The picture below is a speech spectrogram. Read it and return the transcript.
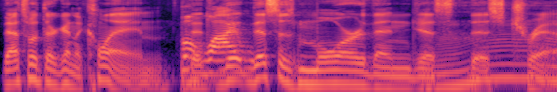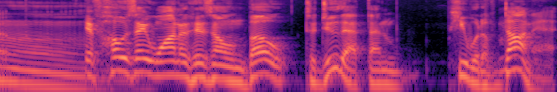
that's what they're going to claim. But That- why- that this is more than just this trip. if Jose wanted his own boat to do that, then he would have done it.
